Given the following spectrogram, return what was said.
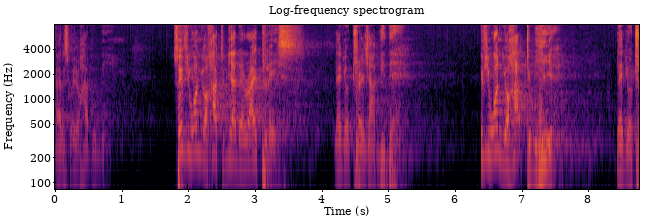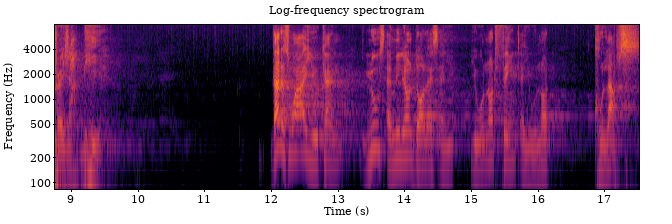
that is where your heart will be. So if you want your heart to be at the right place, let your treasure be there. If you want your heart to be here, let your treasure be here. That is why you can lose a million dollars and you will not faint and you will not collapse.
